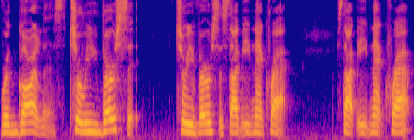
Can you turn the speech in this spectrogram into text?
regardless, to reverse it, to reverse it, stop eating that crap. Stop eating that crap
